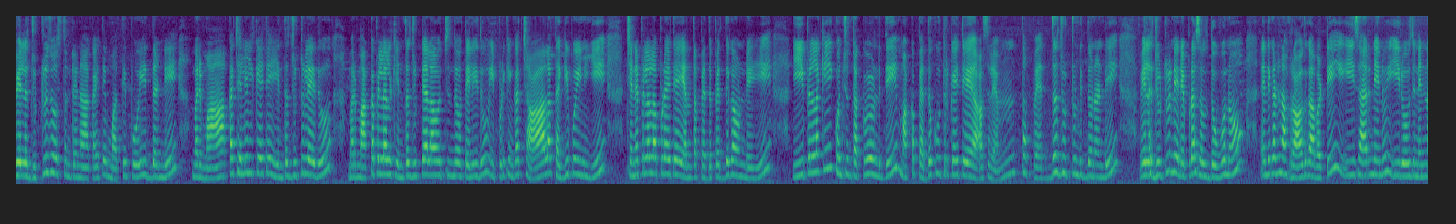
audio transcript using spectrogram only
వీళ్ళ జుట్లు చూస్తుంటే నాకైతే మతిపోయిద్దండి. మరి మా అక్క చెల్లెలకి అయితే ఇంత జుట్టు లేదు. మరి మా అక్క పిల్లలకి ఇంత జుట్టు ఎలా వచ్చిందో తెలీదు. ఇప్పటికి ఇంకా చాలా తగ్గిపోయినాయి చిన్నపిల్లలప్పుడైతే ఎంత పెద్ద పెద్దగా ఉండేవి ఈ పిల్లకి కొంచెం తక్కువే ఉండిద్ది. మా అక్క పెద్ద కూతురికైతే అసలు ఎంత పెద్ద జుట్టు ఉండిద్దోనండి. వీళ్ళ జుట్లు నేను ఎప్పుడు అసలు దొవ్వను. ఎందుకంటే నాకు రాదు కాబట్టి ఈసారి నేను ఈరోజు నిన్న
